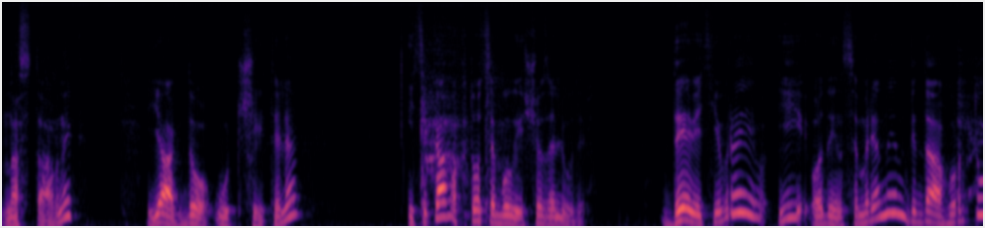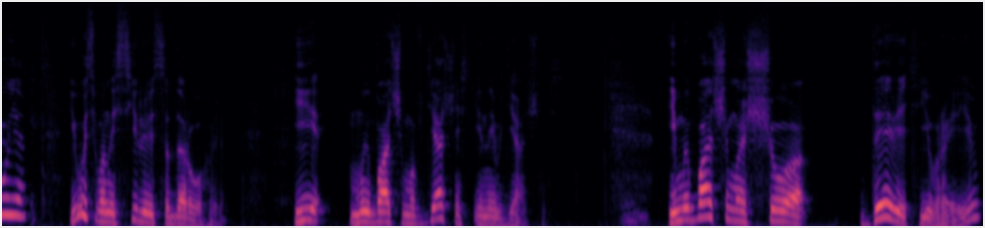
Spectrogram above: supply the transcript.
наставник, як до учителя. І цікаво, хто це були, що за люди. Дев'ять євреїв і один самарянин, біда гуртує, і ось вони сілюються дорогою. І ми бачимо вдячність і невдячність. І ми бачимо, що дев'ять євреїв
